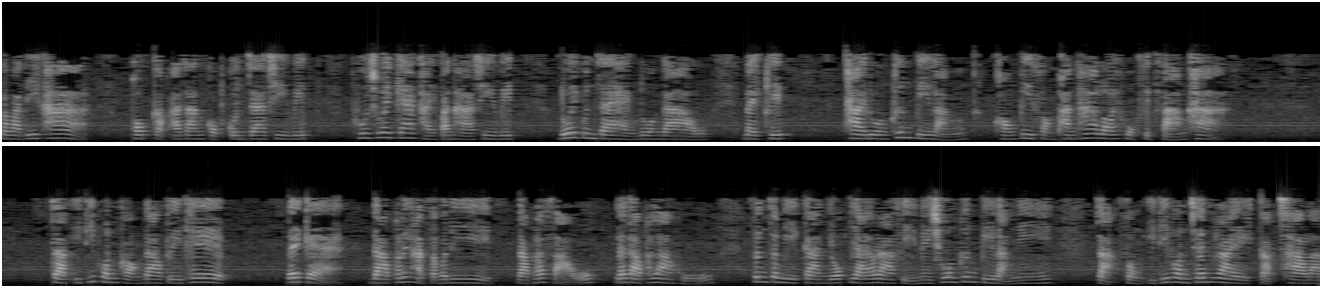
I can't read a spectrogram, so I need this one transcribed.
สวัสดีค่ะ พบกับอาจารย์กบกุญแจชีวิต ผู้ช่วยแก้ไขปัญหาชีวิต ด้วยกุญแจแห่งดวงดาว ในคลิป ทายดวงครึ่งปีหลังของปี 2563 ค่ะ จากอิทธิพลของดาวตรีเทพ ได้แก่ ดาวพฤหัสบดี ดาวพระเสาร์และดาวพระราหู ซึ่งจะมีการยกย้ายราศีในช่วงครึ่งปีหลังนี้ จะส่งอิทธิพลเช่นไรกับชาวรา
